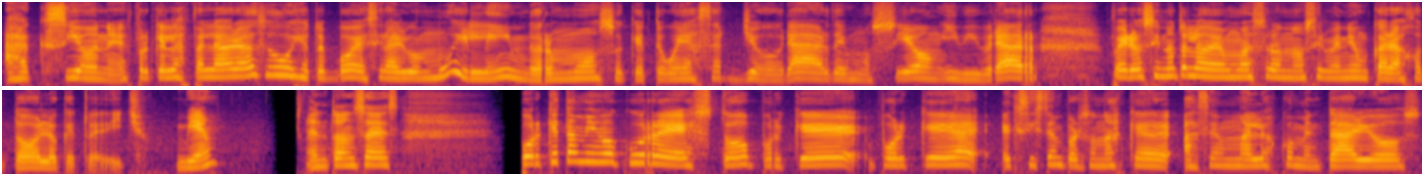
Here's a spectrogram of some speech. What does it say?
acciones, porque las palabras, uy, yo te puedo decir algo muy lindo, hermoso, que te voy a hacer llorar de emoción y vibrar, pero si no te lo demuestro no sirve ni un carajo todo lo que te he dicho. Bien, entonces, ¿por qué también ocurre esto? ¿Por qué, por qué existen personas que hacen malos comentarios?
